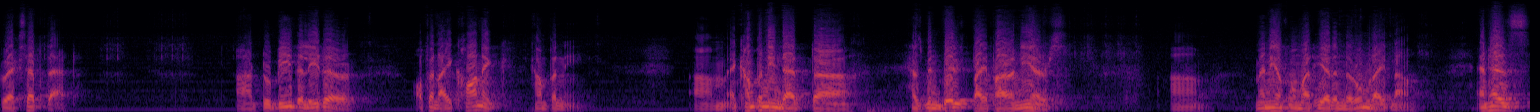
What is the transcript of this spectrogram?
to accept that, uh, to be the leader of an iconic company, um, a company that uh, has been built by pioneers, um, many of whom are here in the room right now, and has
